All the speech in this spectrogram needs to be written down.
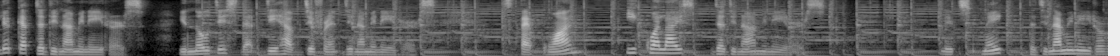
look at the denominators. You notice that they have different denominators. Step 1. Equalize the denominators. Let's make the denominator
